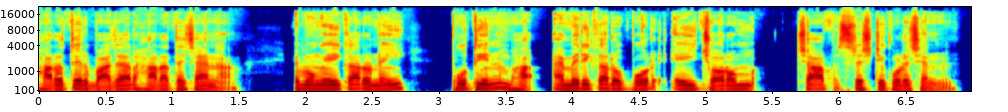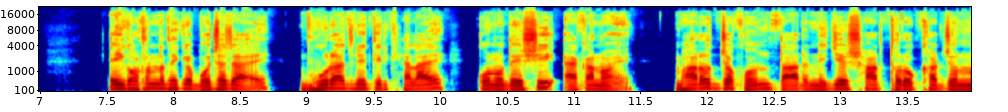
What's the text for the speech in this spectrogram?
ভারতের বাজার হারাতে চায় না এবং এই কারণেই পুতিন আমেরিকার ওপর এই চরম চাপ সৃষ্টি করেছেন। এই ঘটনা থেকে বোঝা যায়, ভূ রাজনীতির খেলায় কোনো দেশই একা নয়। ভারত যখন তার নিজের স্বার্থ রক্ষার জন্য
